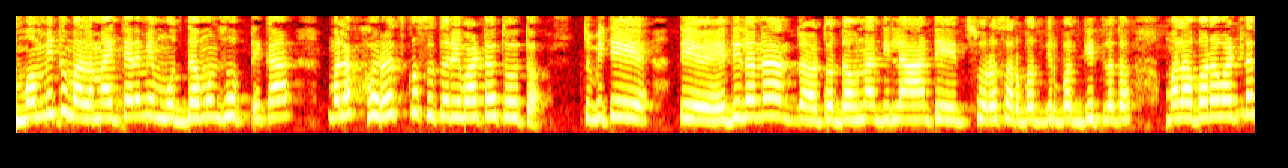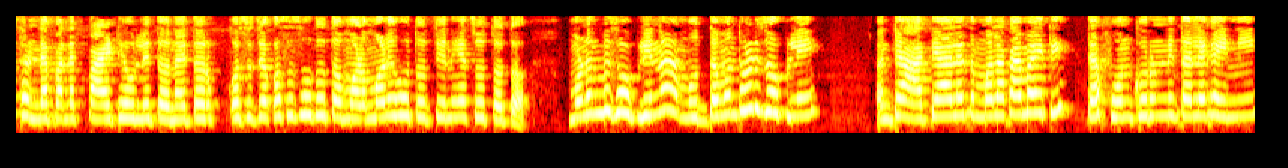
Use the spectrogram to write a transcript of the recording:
मम्मी तुम्हाला माहिती आहे ना मी मुद्दामून झोपते का? मला खरंच कसं तरी वाटत होतं. तुम्ही ते ते दिलं ना तो दवना दिला ते सोरा सरबत गिरबत घेतलं तर मला बरं वाटलं थंड पाण्यात पाय ठेवले तर नाहीतर कसं कसंच होत होतं. मळमळे होत होते आणि हेच होत होतं. म्हणून मी झोपली ना. मुद्दामून थोडी झोपली. आणि त्या आत्या आल्या तर मला काय माहिती? त्या फोन करून नाही आल्या काही मी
